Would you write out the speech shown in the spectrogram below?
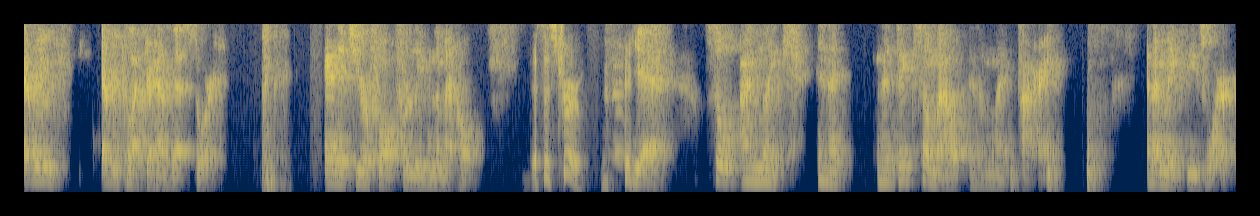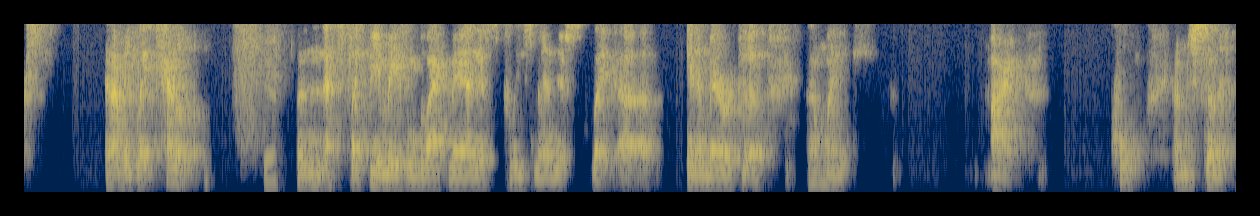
Every every collector has that story. And it's your fault for leaving them at home. This is true. yeah. So I'm like, and I and I dig some out and I'm like, all right. And I make these works. And I make like 10 of them. Yeah. And that's like the amazing black man, there's policeman, there's like uh in America. And I'm like, all right, cool. I'm just gonna,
